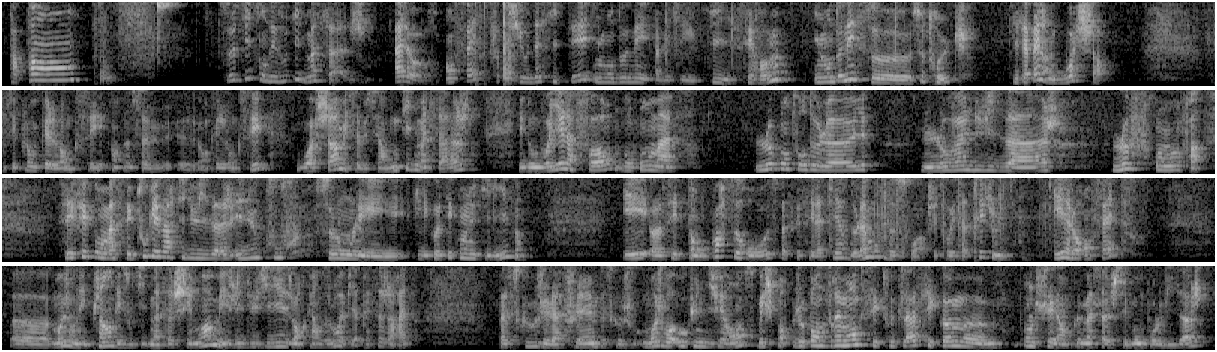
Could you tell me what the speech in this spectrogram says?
Tatan Ceux-ci sont des outils de massage. Alors, en fait, chez Audacité, ils m'ont donné, avec les petits sérums, ils m'ont donné ce, truc qui s'appelle un gua sha. Je ne sais plus en quelle langue c'est, hein, euh, en quelle langue c'est. Gua sha, mais c'est un outil de massage. Et donc, vous voyez la forme, donc on masse le contour de l'œil, l'ovale du visage, le front, enfin c'est fait pour masser toutes les parties du visage et du coup selon les, côtés qu'on utilise. Et euh, c'est en quartz rose parce que c'est la pierre de l'amour de soi, j'ai trouvé ça très joli. Et alors en fait, euh, moi j'en ai plein des outils de massage chez moi mais je les utilise genre 15 jours et puis après ça j'arrête. Parce que j'ai la flemme, parce que moi je vois aucune différence, mais je, pense vraiment que ces trucs là c'est comme, euh, on le sait, hein, que le massage c'est bon pour le visage.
